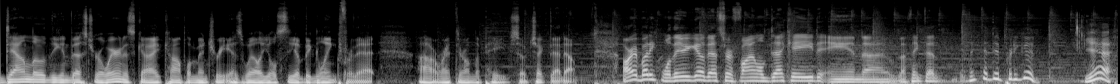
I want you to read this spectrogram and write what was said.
download the Investor Awareness Guide complimentary as well. You'll see a big link for that uh, right there on the page. So check that out. All right, buddy. Well, there you go. That's our final decade, and uh, I think that I think that did pretty good. Yeah,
